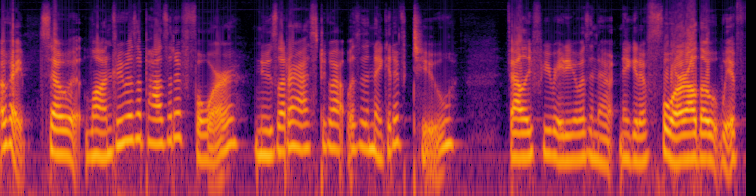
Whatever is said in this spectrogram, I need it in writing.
Okay, so laundry was a positive four. Newsletter has to go out was a negative two. Valley Free Radio was a no- negative four. Although if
